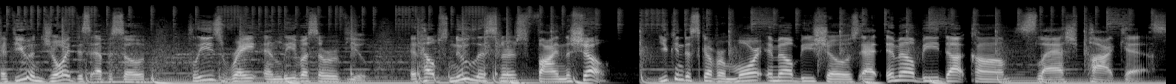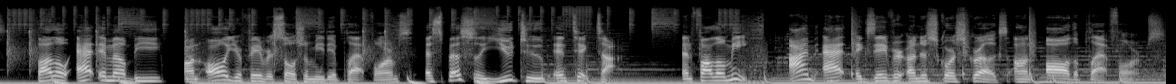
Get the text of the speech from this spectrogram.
If you enjoyed this episode, please rate and leave us a review. It helps new listeners find the show. You can discover more MLB shows at MLB.com slash podcasts. Follow at MLB on all your favorite social media platforms, especially YouTube and TikTok. And follow me. I'm at Xavier underscore Scruggs on all the platforms.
